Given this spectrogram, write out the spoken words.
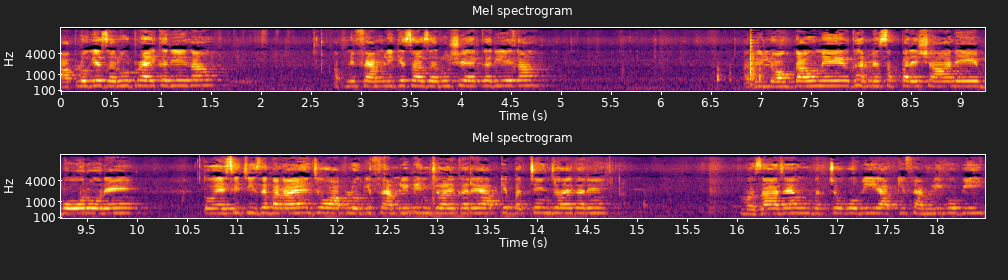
आप लोग ये ज़रूर ट्राई करिएगा। अपनी फैमिली के साथ ज़रूर शेयर करिएगा। अभी लॉकडाउन है, घर में सब परेशान है बोर हो रहे हैं। तो ऐसी चीज़ें बनाएँ जो आप लोग की फैमिली भी इंजॉय करे, आपके बच्चे इंजॉय करें। मज़ा आ जाए उन बच्चों को भी, आपकी फैमिली को भी।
